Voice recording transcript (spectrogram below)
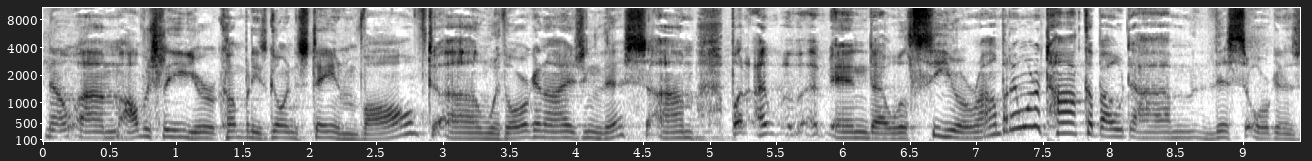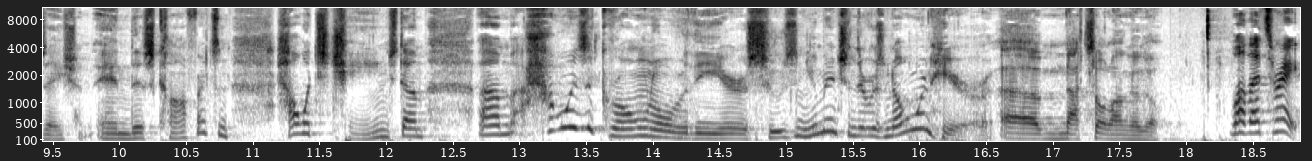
Now, um, obviously, your company is going to stay involved uh, with organizing this, um, but I, and uh, we'll see you around. But I want to talk about um, this organization and this conference and how it's changed. Um, um, how has it grown over the years, Susan? You mentioned there was no one here not so long ago. Well, that's right.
